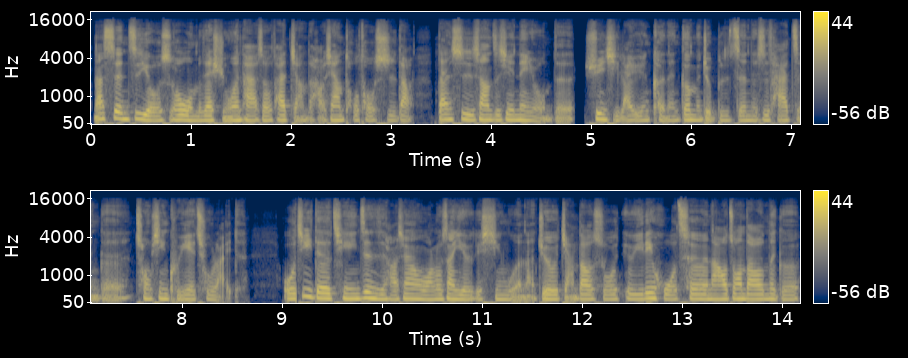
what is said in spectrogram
那甚至有时候我们在询问他的时候，他讲的好像头头是道，但事实上这些内容的讯息来源可能根本就不是真的，是他整个重新 create 出来的。我记得前一阵子好像网络上也有一个新闻啊，就有讲到说有一列火车，然后撞到那个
